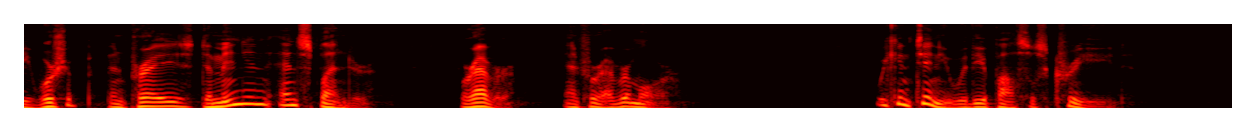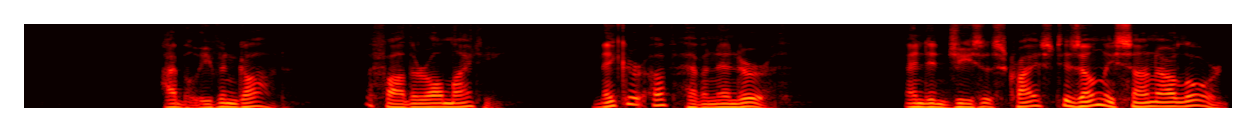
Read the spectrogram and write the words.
be worship and praise, dominion and splendor, forever and forevermore. We continue with the Apostles' Creed. I believe in God, the Father Almighty, maker of heaven and earth, and in Jesus Christ, his only Son, our Lord,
